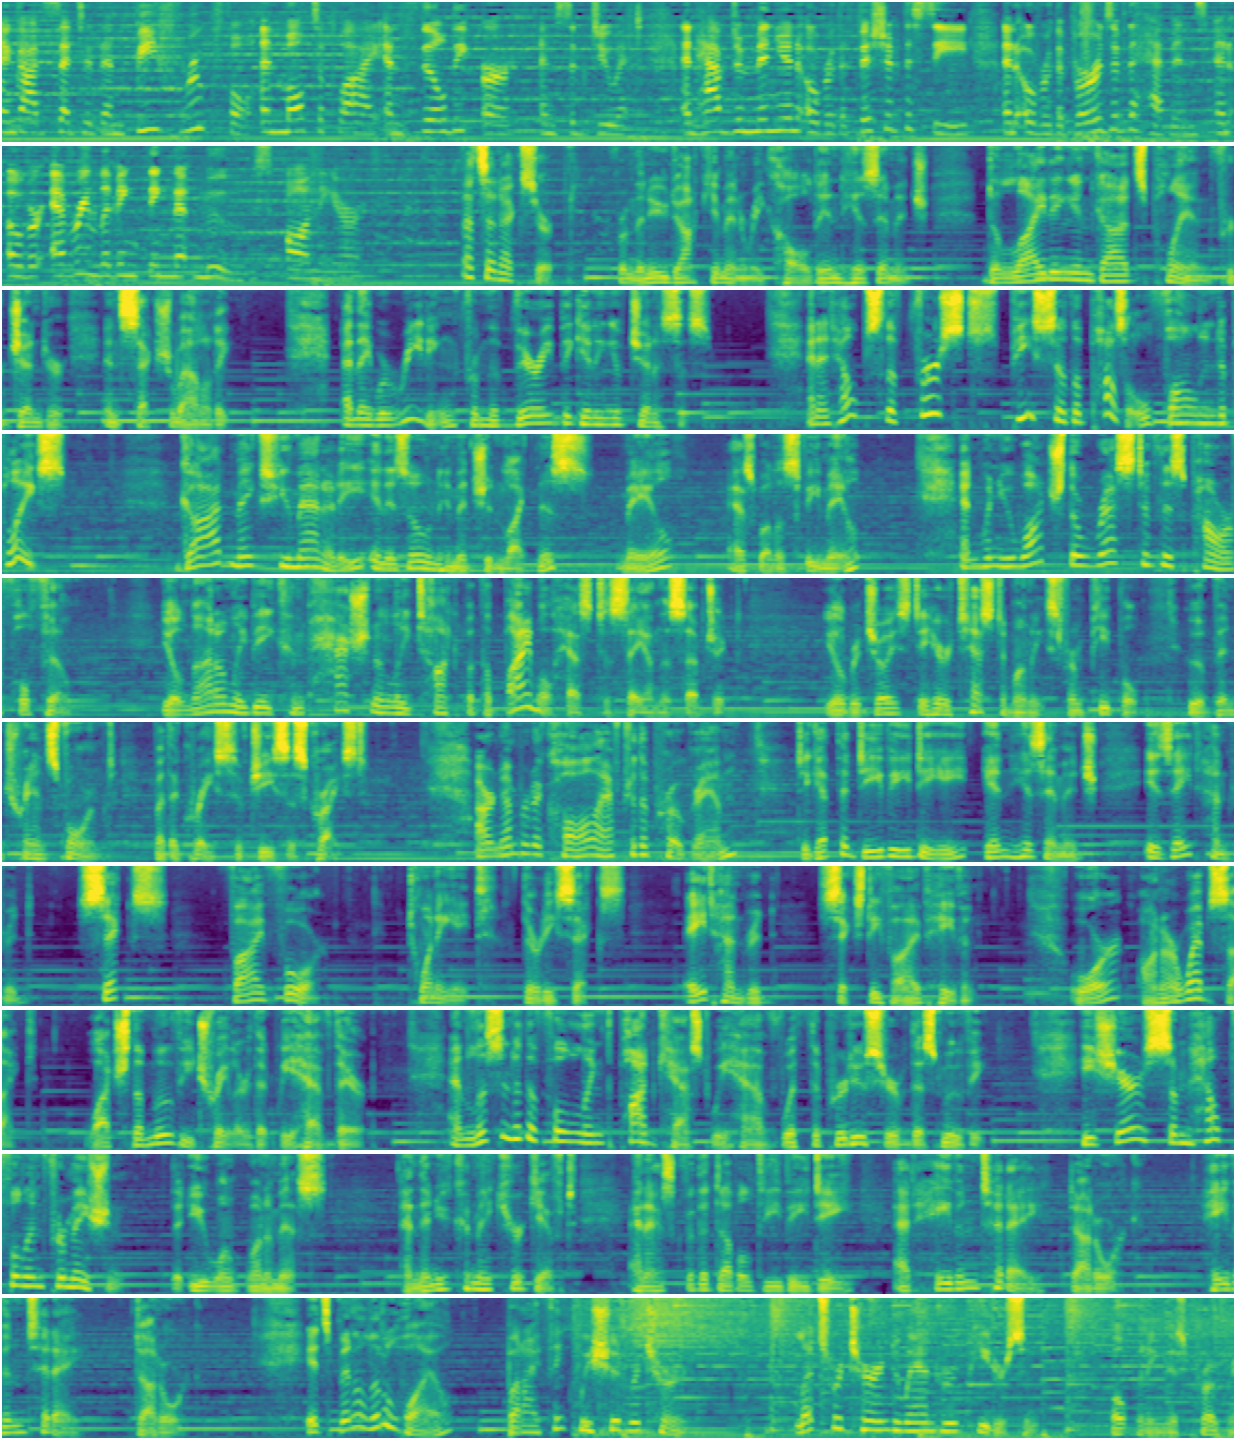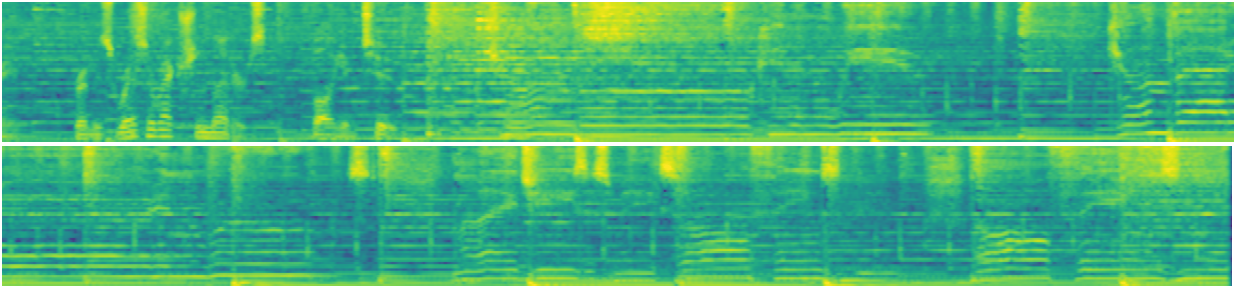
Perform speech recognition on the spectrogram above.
And God said to them, Be fruitful and multiply and fill the earth and subdue it, and have dominion over the fish of the sea, and over the birds of the heavens, and over every living thing that moves on the earth. That's an excerpt from the new documentary called In His Image, delighting in God's plan for gender and sexuality. And they were reading from the very beginning of Genesis. And it helps the first piece of the puzzle fall into place. God makes humanity in his own image and likeness, male as well as female. And when you watch the rest of this powerful film, you'll not only be compassionately taught what the Bible has to say on the subject, you'll rejoice to hear testimonies from people who have been transformed by the grace of Jesus Christ. Our number to call after the program to get the DVD in His image is 800 654 2836, 800 65 Haven, or on our website, watch the movie trailer that we have there, and listen to the full length podcast we have with the producer of this movie. He shares some helpful information that you won't want to miss. And then you can make your gift and ask for the double DVD at haventoday.org. Haventoday.org. It's been a little while, but I think we should return. Let's return to Andrew Peterson, opening this program from his Resurrection Letters, Volume 2. Come broken and weary, come battered and bruised. My Jesus makes all things new, all things new.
